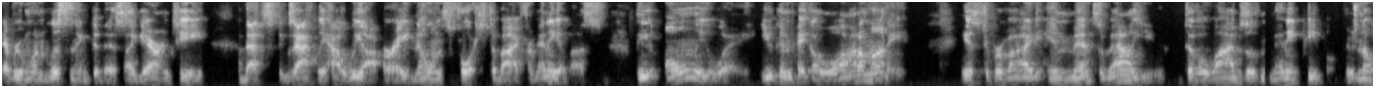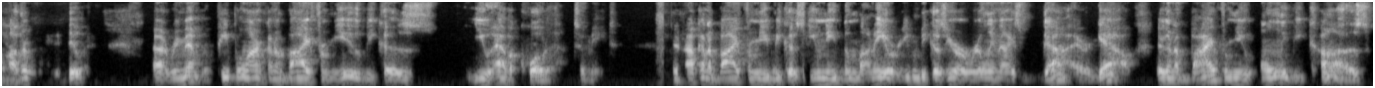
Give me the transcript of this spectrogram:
everyone listening to this, I guarantee that's exactly how we operate. No one's forced to buy from any of us. The only way you can make a lot of money is to provide immense value to the lives of many people. There's no yeah. other way to do it uh, remember, people aren't going to buy from you because you have a quota to meet. They're not going to buy from you because you need the money or even because you're a really nice guy or gal. They're going to buy from you only because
